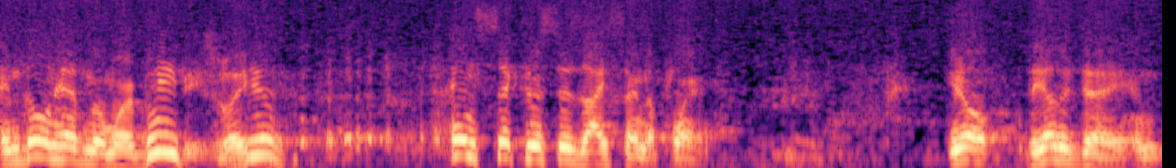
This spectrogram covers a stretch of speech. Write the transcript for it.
and don't have no more babies, will you? And sicknesses, I send a plant. You know, the other day, and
